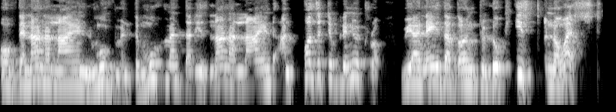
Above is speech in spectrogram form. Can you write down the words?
of the non-aligned movement, the movement that is non-aligned and positively neutral. We are neither going to look east nor west.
